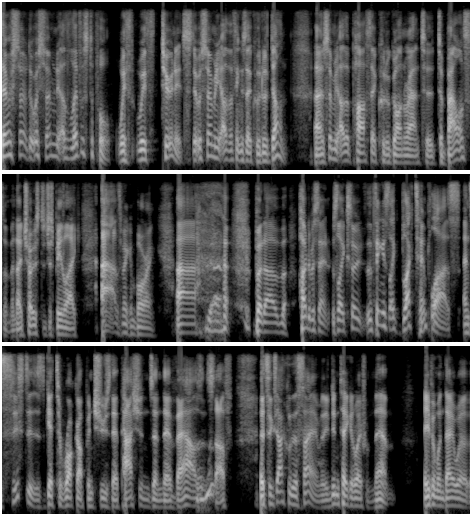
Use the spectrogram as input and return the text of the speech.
there were so there were so many other levers to pull with with Tyranids. There were so many other things they could have done, and so many other paths they could have gone around to to balance them, and they chose to just be like, ah, let's make them boring. Uh, Yeah. but um, hundred percent. It's like so. The thing is, like Black Templars and Sisters get to rock up and choose their passions and their vows and Mhm. stuff. It's exactly the same, and he didn't take it away from them, even when they were.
